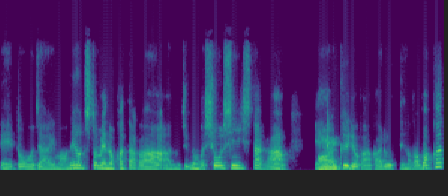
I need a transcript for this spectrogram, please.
えっ、と、じゃあ今ね、お勤めの方が、あの、自分が昇進したら、えーはいお給料が上がるっていうのが分かっ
